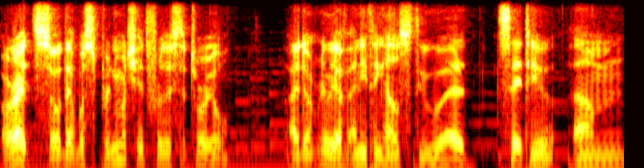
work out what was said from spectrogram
Alright, so that was pretty much it for this tutorial. I don't really have anything else to uh, say to you. Um,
